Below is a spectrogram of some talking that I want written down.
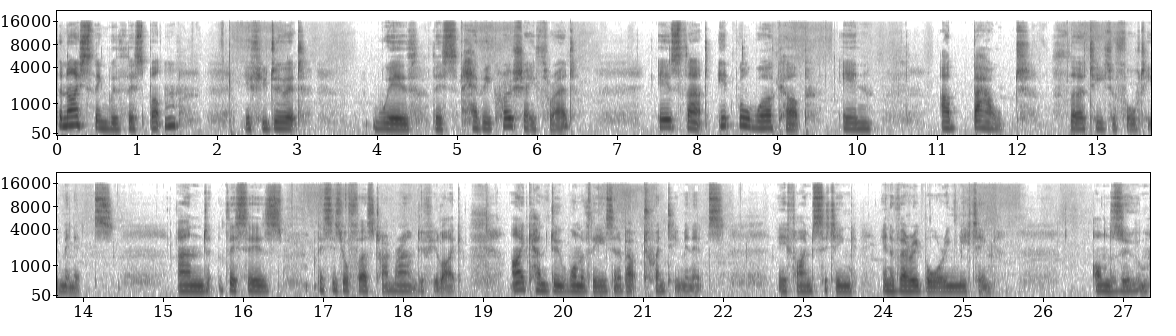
The nice thing with this button, if you do it with this heavy crochet thread is that it will work up in about 30 to 40 minutes. And this is this is your first time round if you like. I can do one of these in about 20 minutes if I'm sitting in a very boring meeting on Zoom.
